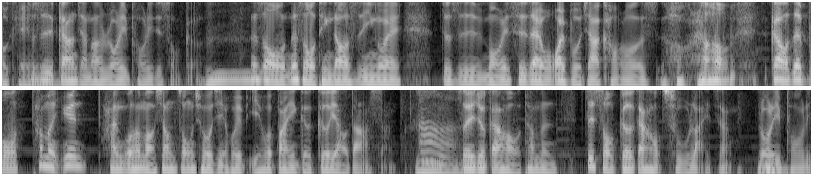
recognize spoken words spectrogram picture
OK，就是刚刚讲到《Rolly Poly》这首歌，嗯，那时候那时候我听到是因为就是某一次在我外婆家烤肉的时候，然后 刚好在播他们，因为韩国他们好像中秋节会也会办一个歌谣大赏，嗯，所以就刚好他们这首歌刚好出来这样，嗯《Roly Poly》。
